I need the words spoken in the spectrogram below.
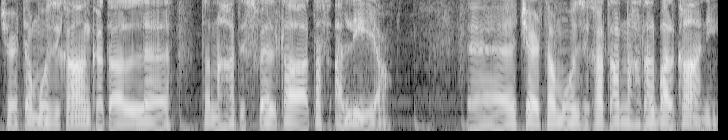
ċerta mużika anka tal-naħa tisfel ta' Sqallija, eh, ċerta mużika tan-naħa tal-Balkani.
